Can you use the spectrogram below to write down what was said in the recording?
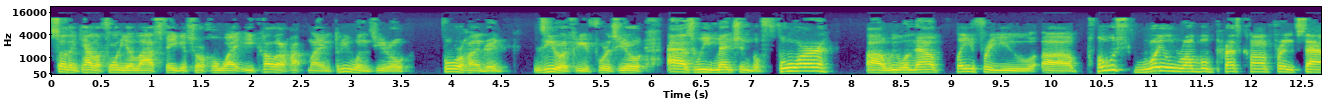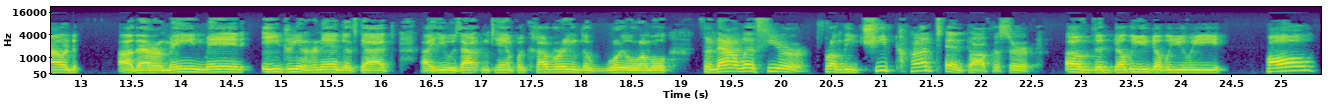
Southern California, Las Vegas, or Hawaii, call our hotline 310 400 0340. As we mentioned before, uh, we will now play for you uh, post Royal Rumble press conference sound uh, that our main man, Adrian Hernandez, got. Uh, he was out in Tampa covering the Royal Rumble. So now let's hear from the chief content officer of the WWE, Paul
